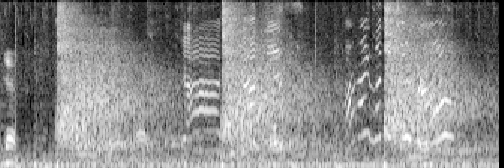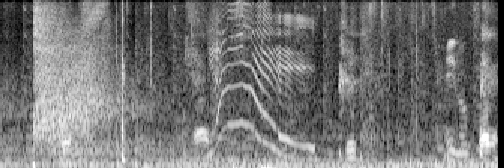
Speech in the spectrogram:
again. Job, you got this. All right, look at you, girl. Six, yes. Six. There you go. Seven.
